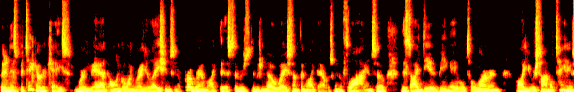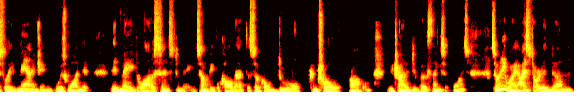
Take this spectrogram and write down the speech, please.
But in this particular case, where you had ongoing regulations in a program like this, there was there was no way something like that was going to fly. And so this idea of being able to learn while you were simultaneously managing was one that it made a lot of sense to me. Some people call that the so-called dual control problem. You're trying to do both things at once. So anyway, I started um,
